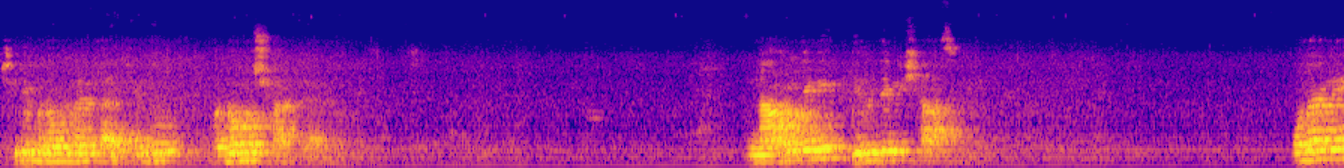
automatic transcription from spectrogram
श्री मनोहर का जन्म मनोहर शाह ਨਾਮ ਦੇ ਵੀ ਦਿਲ ਦੇ ਵਿਸ਼ਵਾਸ ਨੇ ਉਹਨਾਂ ਨੇ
